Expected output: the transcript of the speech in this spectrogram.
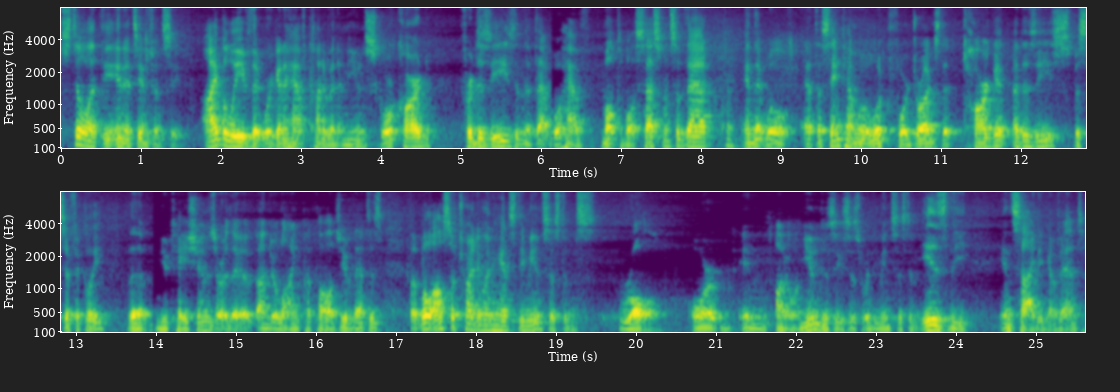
still at the in its infancy. I believe that we're going to have kind of an immune scorecard for disease, and that that will have multiple assessments of that, and that we'll at the same time we'll look for drugs that target a disease specifically, the mutations or the underlying pathology of that disease. But we'll also try to enhance the immune system's role, or in autoimmune diseases where the immune system is the inciting event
